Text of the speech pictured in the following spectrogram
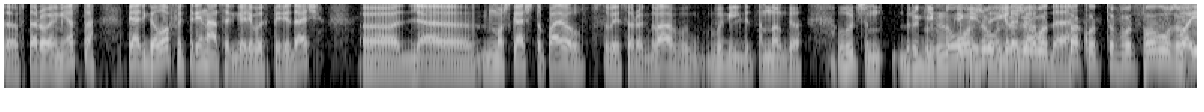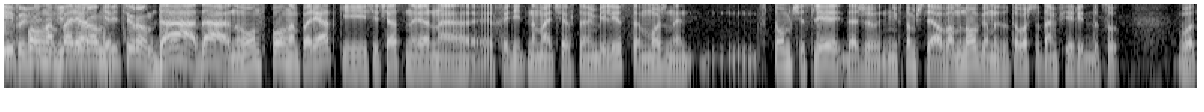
э, второе место, 5 голов и 13 голевых передач. Э, Для, можно сказать, что Павел в свои 42 вы- выглядит намного лучше других Но он же уже же игроков, вот да. так вот, вот по возрасту и в полном ветеран, порядке. ветеран. Да, да, но он в полном порядке, и сейчас, наверное, ходить на матчи автомобилиста можно в том числе, даже не в том числе, а во многом из-за того, что там Ферит Дацут. Вот.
